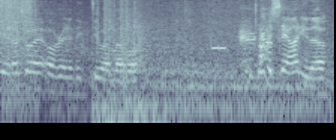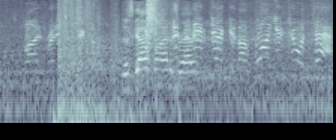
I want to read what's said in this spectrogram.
yeah, don't go over anything too on level. We'll probably stay on you though. Ready to pick up. There's guys behind us, This is the Rabbit. objective. I want you to attack.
